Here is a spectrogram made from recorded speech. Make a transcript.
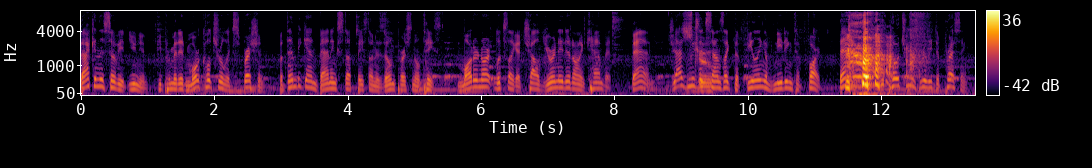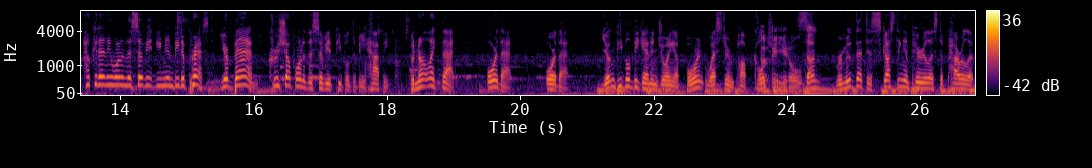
Back in the Soviet Union, he permitted more cultural expression, but then began banning stuff based on his own personal taste. Modern art looks like a child urinated on a canvas. Banned. Jazz music true. sounds like the feeling of needing to fart. Banned. Your poetry is really depressing. How could anyone in the Soviet Union be depressed? You're banned. Khrushchev wanted the Soviet people to be happy, but not like that, or that, or that. Young people began enjoying abhorrent Western pop culture. The Beatles. Son, remove that disgusting imperialist apparel at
